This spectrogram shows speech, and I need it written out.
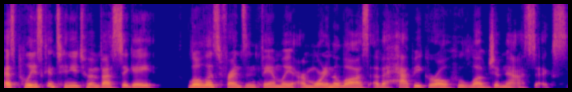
As police continue to investigate, Lola's friends and family are mourning the loss of a happy girl who loved gymnastics.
